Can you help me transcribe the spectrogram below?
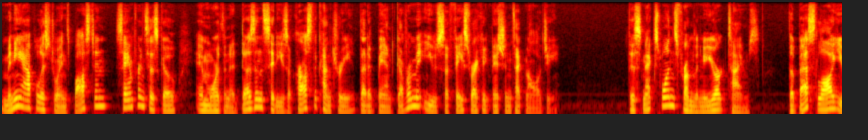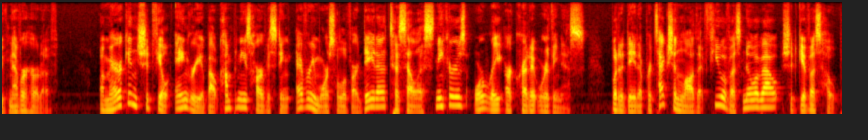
Minneapolis joins Boston, San Francisco, and more than a dozen cities across the country that have banned government use of face recognition technology. This next one's from the New York Times The best law you've never heard of. Americans should feel angry about companies harvesting every morsel of our data to sell us sneakers or rate our credit worthiness but a data protection law that few of us know about should give us hope.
